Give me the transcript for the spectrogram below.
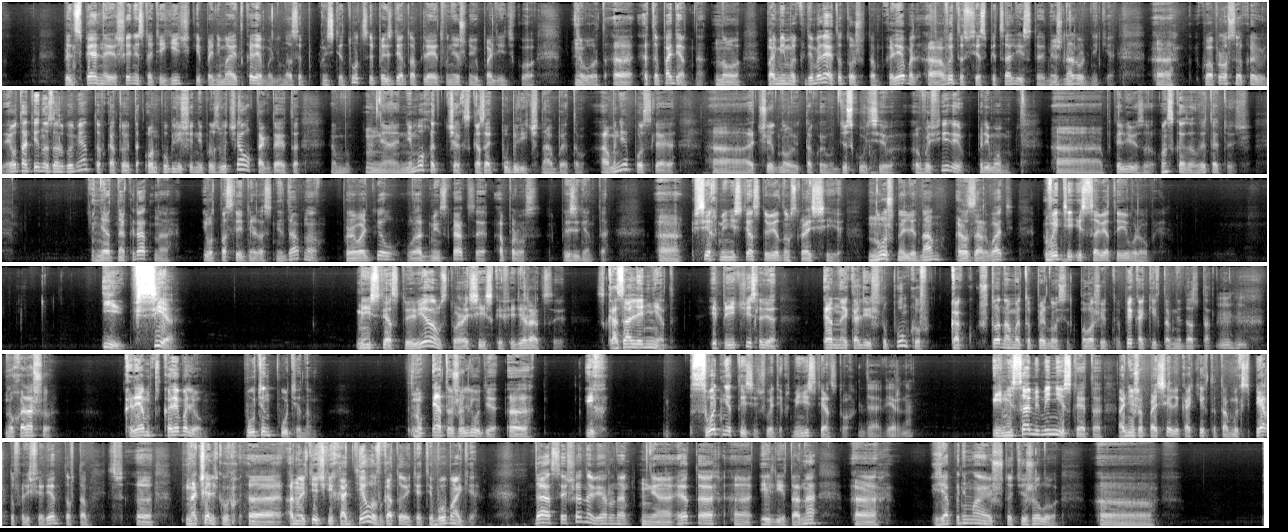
Принципиальное решение стратегически принимает Кремль. У нас и по Конституции президент определяет внешнюю политику. Вот. А, это понятно. Но помимо Кремля, это тоже там Кремль, а вы-то все специалисты, международники. А, к вопросу о Кремле. И вот один из аргументов, который он публично не прозвучал, тогда это не мог человек сказать публично об этом, а мне после а, очередной такой вот дискуссии в эфире прямом по телевизору, он сказал, Витальевич, неоднократно и вот последний раз недавно проводил в администрации опрос президента а, всех министерств и ведомств России. Нужно ли нам разорвать, выйти из Совета Европы? И все министерства и ведомства Российской Федерации сказали нет и перечислили энное количество пунктов, как, что нам это приносит положительно, при каких там недостатках. Угу. Ну, хорошо. Кремль Кремлем, Путин Путиным. Ну, это же люди, э, их сотни тысяч в этих министерствах. Да, верно. И не сами министры это, они же просили каких-то там экспертов, референтов, там, э, начальников э, аналитических отделов готовить эти бумаги Да, совершенно верно. Это элита. Она, я понимаю, что тяжело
